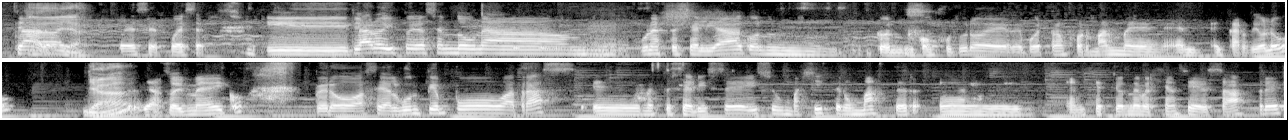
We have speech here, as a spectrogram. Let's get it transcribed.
Claro, Ah, ya. Puede ser, puede ser. Y claro, ahí estoy haciendo una, una especialidad con, con, con futuro de, de poder transformarme en, en cardiólogo. ¿Ya? ya soy médico, pero hace algún tiempo atrás eh, me especialicé, hice un magíster, un máster en, en gestión de emergencia y desastre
